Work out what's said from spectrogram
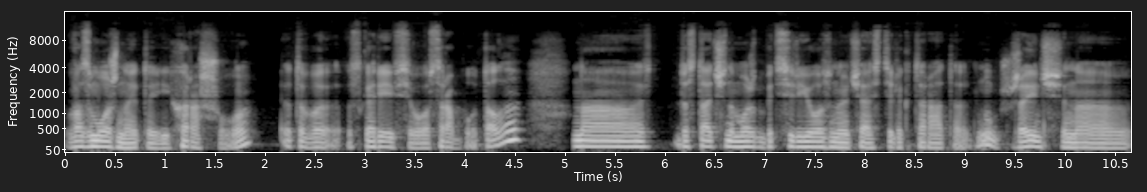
Возможно, это и хорошо, это бы, скорее всего, сработало на достаточно, может быть, серьезную часть электората. Ну, женщина,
